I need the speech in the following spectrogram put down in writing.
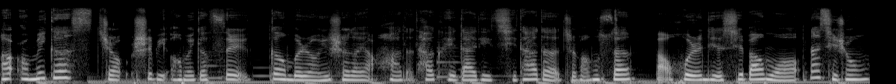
而 omega 九是比 omega three 更不容易受到氧化的，它可以代替其他的脂肪酸，保护人体的细胞膜。那其中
